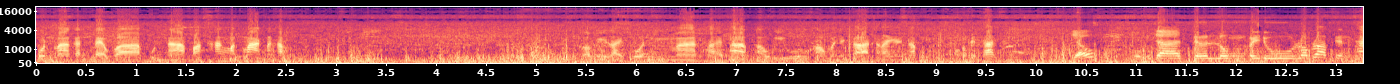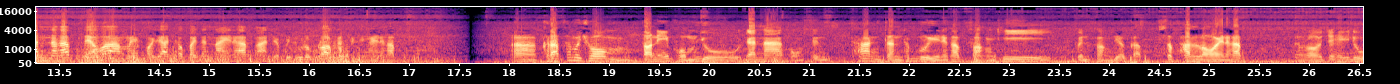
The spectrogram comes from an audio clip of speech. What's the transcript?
คนมากันแบบว่าคุณหนาปากข้างมาก ๆนะครับ ก็มีหลายคนมาถ่ายภาพเอาวิวเอาบรรยากาศอะไรนะครับ นทันเดี๋ยวผมจะเดินลงไปดูรอบๆเซนทรันนะครับ แต่ว่าไม่ขออนุญาตเข้าไปด้านในนะครับอ่าเดี๋ยวไปดูรอบๆกันเป็นยังไงนะครับอ่าครับท่านผู้ชม ตอนนี้ผมอยู่ด้านหน้าของเซนทรันจันทบุรีนะครับ ฝั่งที่เป็นฝั่งเดียวกับสะพานลอยนะครับเดี๋ยวเราจะให้ดู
